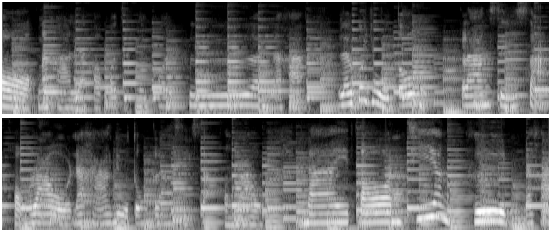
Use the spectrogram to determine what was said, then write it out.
ออกนะคะ เขาก็จะค่อยๆเคลื่อนนะคะ แล้วก็อยู่ตรงกลางศีรษะของเรานะคะ อยู่ตรงกลางศีรษะของเรา ในตอนเที่ยงคืนนะคะ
